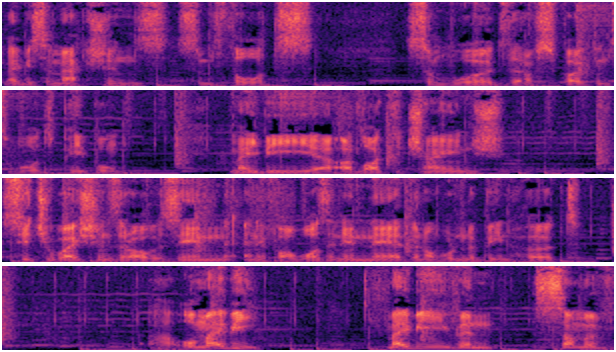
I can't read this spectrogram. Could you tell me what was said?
Maybe some actions, some thoughts, some words that I've spoken towards people Maybe uh, I'd like to change situations that I was in, and if I wasn't in there, then I wouldn't have been hurt. Uh, or maybe, maybe even some of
